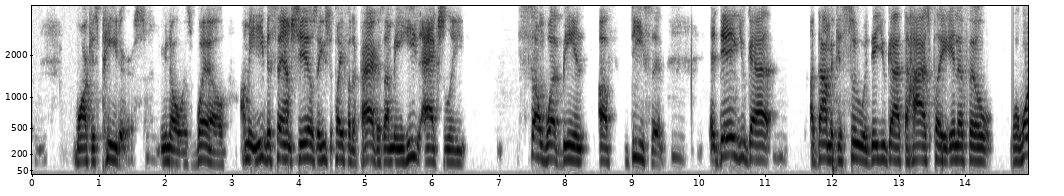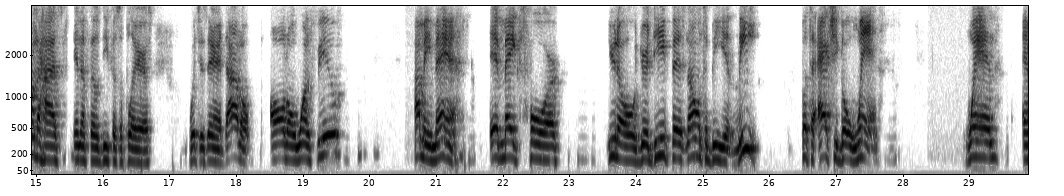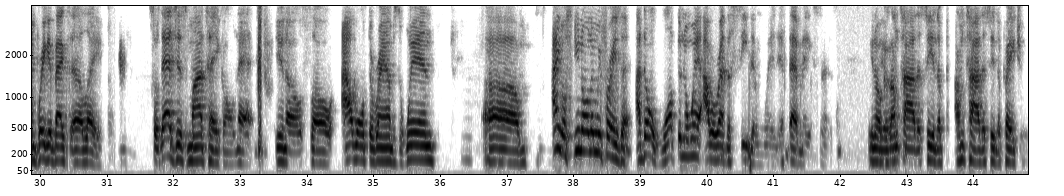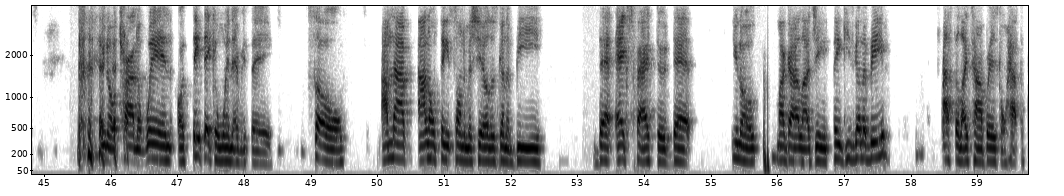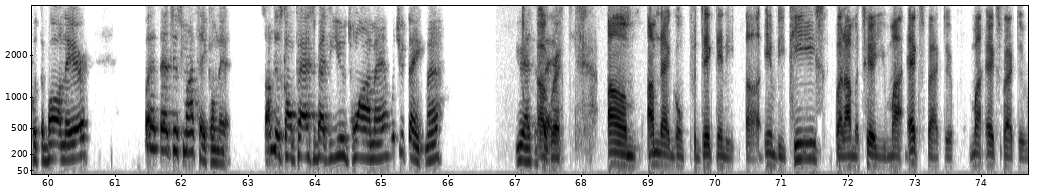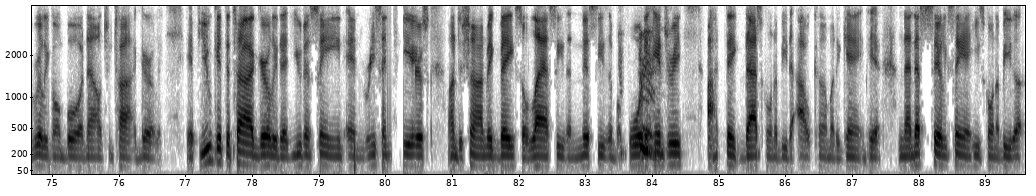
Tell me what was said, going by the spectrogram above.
Marcus Peters, you know, as well. I mean, even Sam Shields, they used to play for the Packers. I mean, he's actually somewhat being a decent. And then you got Ndamukong Suh, and then you got the highest play NFL, well, one of the highest NFL defensive players, which is Aaron Donald, all on one field. I mean, man, it makes for, you know, your defense not only to be elite, but to actually go win. Win and bring it back to LA. So that's just my take on that. You know, so I want the Rams to win. Um, I don't, you know, let me phrase that. I don't want them to win. I would rather see them win, if that makes sense. You know, because yeah. I'm tired of seeing the I'm tired of seeing the Patriots, you know, trying to win or think they can win everything. So I'm not. I don't think Sony Michel is going to be that X factor that you know my guy like Gene think he's going to be. I feel like Tom Brady's going to have to put the ball in the air, but that's just my take on that. So I'm just going to pass it back to you, Twan, man. What you think, man? You had to say. Okay. Um, I'm not going to predict any uh, MVPs, but I'm gonna tell you my X factor. My X factor really gonna boil down to Todd Gurley. If you get the Todd Gurley that you have seen in recent years under Sean McVay, so last season, this season before the injury, I think that's going to be the outcome of the game here. I'm not necessarily saying he's going to be the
